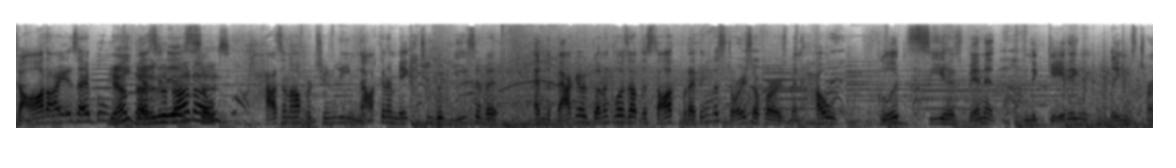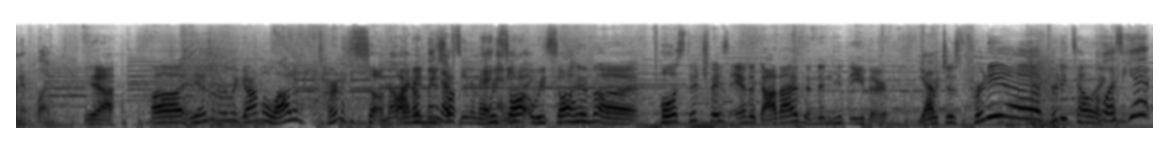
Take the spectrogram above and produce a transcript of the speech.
dot eyes, I believe. Yep, that yes, is it a dot is. eyes. So has an opportunity, not gonna make too good use of it. And the back air gonna close out the stock, but I think the story so far has been how good Cee has been at negating Ling's turnip play. Yeah, uh, he hasn't really gotten a lot of turnip stuff. No, I, I don't mean, think I've seen him hit we anything. saw we saw him uh, pull a stitch face and a dot eyes and didn't hit either. Yep. which is pretty uh, pretty telling. Well, has he hit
